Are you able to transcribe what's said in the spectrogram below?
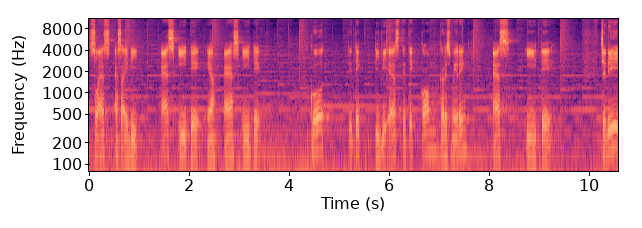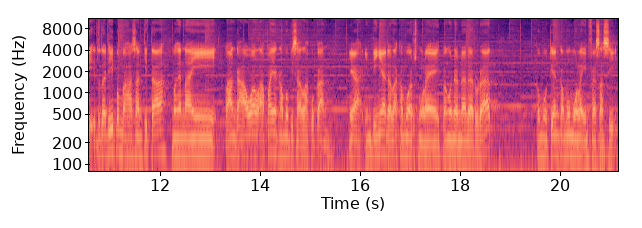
slash SID SID ya, SID go.dbs.com garis miring SID jadi itu tadi pembahasan kita mengenai langkah awal apa yang kamu bisa lakukan. Ya, intinya adalah kamu harus mulai bangun dana darurat, kemudian kamu mulai investasi.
